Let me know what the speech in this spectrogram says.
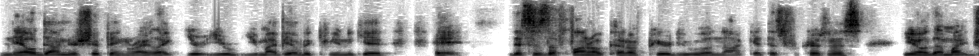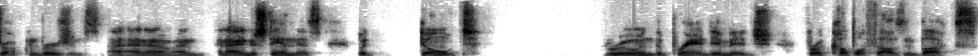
nail down your shipping. Right, like you you you might be able to communicate, hey, this is the final cutoff period. You will not get this for Christmas. You know that might drop conversions, and and and I understand this, but don't ruin the brand image for a couple thousand bucks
